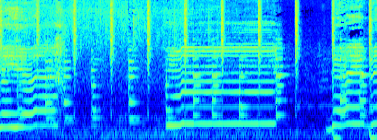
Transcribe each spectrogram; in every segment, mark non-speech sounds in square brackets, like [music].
Yeah, yeah. Mm, baby,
